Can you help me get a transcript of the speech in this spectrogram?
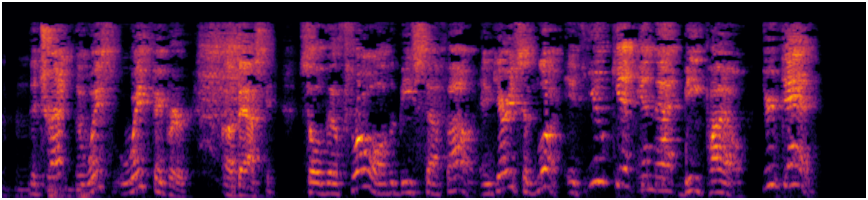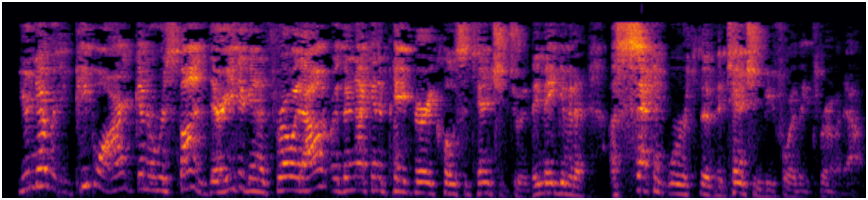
mm-hmm. the trash, the waste, waste paper uh, basket. So they'll throw all the B stuff out. And Gary said, look, if you get in that B pile, you're dead. You're never, people aren't going to respond. They're either going to throw it out or they're not going to pay very close attention to it. They may give it a, a second worth of attention before they throw it out.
